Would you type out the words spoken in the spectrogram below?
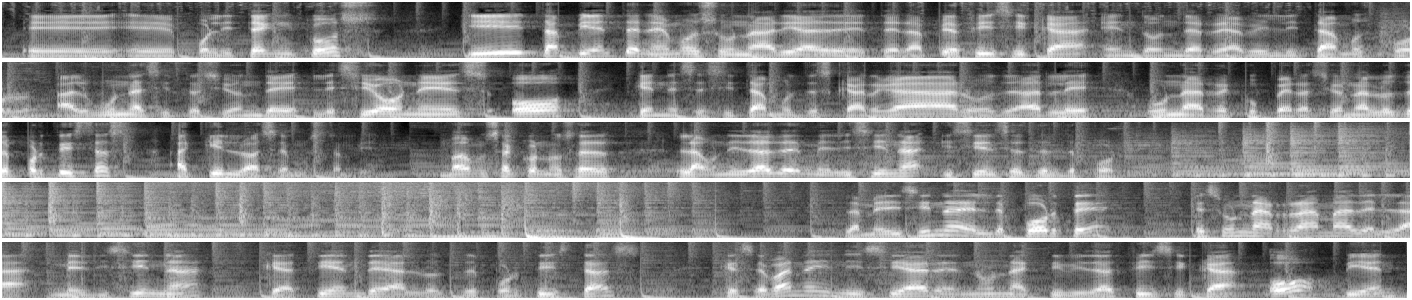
eh, eh, politécnicos y también tenemos un área de terapia física en donde rehabilitamos por alguna situación de lesiones o que necesitamos descargar o darle una recuperación a los deportistas. Aquí lo hacemos también. Vamos a conocer la unidad de medicina y ciencias del deporte. La medicina del deporte es una rama de la medicina que atiende a los deportistas que se van a iniciar en una actividad física o bien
